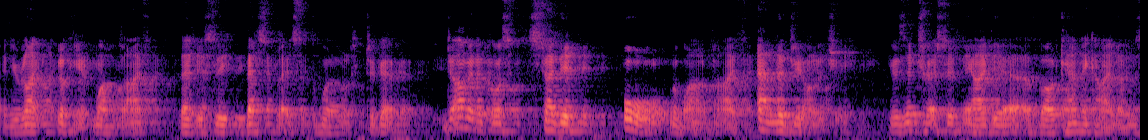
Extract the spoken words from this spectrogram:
and you like looking at wildlife, that is the best place in the world to go. Darwin, of course, studied all the wildlife and the geology. He was interested in the idea of volcanic islands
